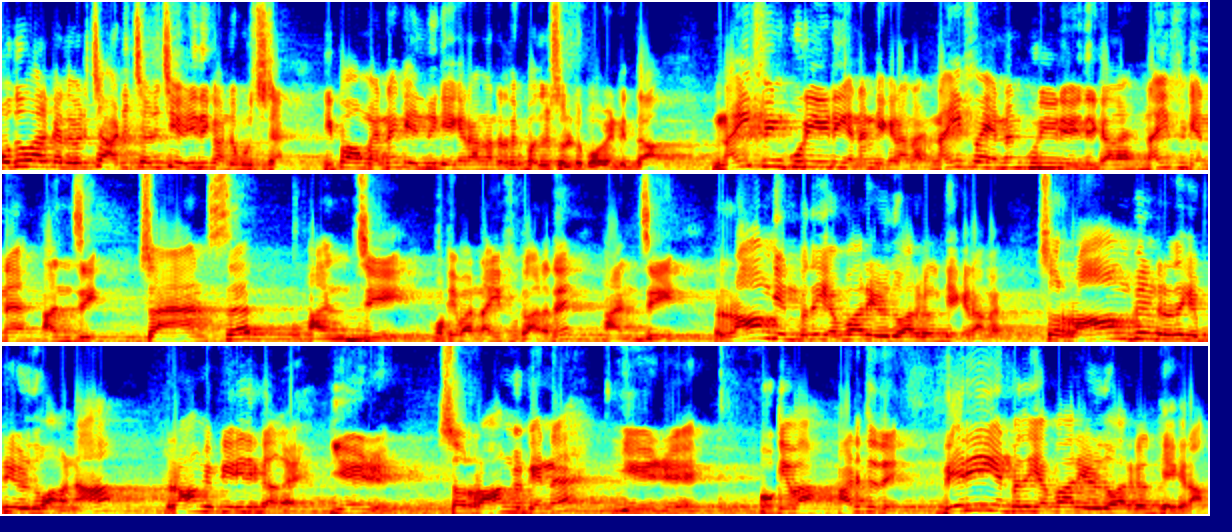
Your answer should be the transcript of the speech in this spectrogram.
பொதுவாக இருக்கிறத வச்சு அடிச்சு அடிச்சு எழுதி கண்டுபிடிச்சிட்டேன். இப்போ அவங்க என்ன கேள்வி கேட்குறாங்கன்றதுக்கு பதில் சொல்லிட்டு போக வேண்டியதுதான். நைஃபின் குறியீடு என்னன்னு கேட்குறாங்க நைஃபை என்னன்னு குறியீடு எழுதியிருக்காங்க? நைஃபுக்கு என்ன? அஞ்சு. ஸோ ஆன்சர் அஞ்சு. ஓகேவா நைஃபுக்கானது அஞ்சு. ராங் என்பதை எவ்வாறு எழுதுவார்கள் கேட்குறாங்க ஸோ ராங்குன்றதை எப்படி எழுதுவாங்கன்னா ராங் எப்படி எழுதியிருக்காங்க? ஏழு. ஸோ ராங்குக்கு என்ன? ஏழு. ஓகேவா அடுத்தது வெரி என்பதை எவ்வாறு எழுதுவார்கள் கேட்கிறான்.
